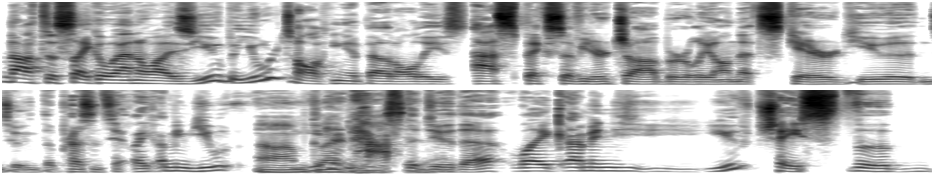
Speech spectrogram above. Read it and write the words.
Not to psychoanalyze you, but you were talking about all these aspects of your job early on that scared you and doing the presentation. Like, I mean, you, Oh, you didn't have to do that. that. Like, I mean, you, you've chased the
